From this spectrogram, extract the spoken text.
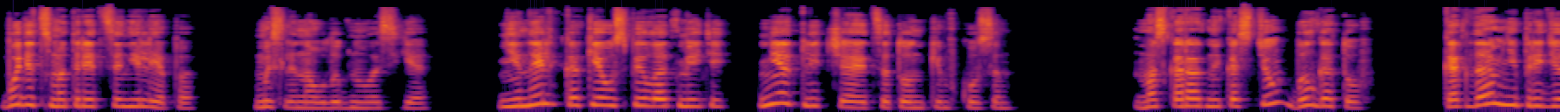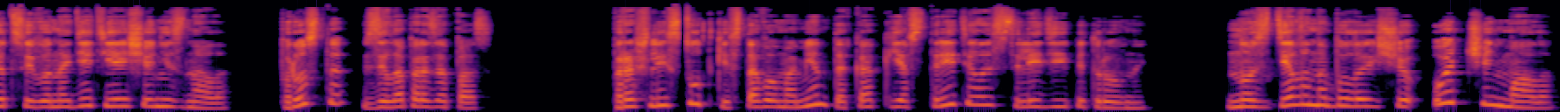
будет смотреться нелепо, мысленно улыбнулась я. Нинель, как я успела отметить, не отличается тонким вкусом. Маскарадный костюм был готов. Когда мне придется его надеть, я еще не знала. Просто взяла про запас. Прошли сутки с того момента, как я встретилась с Лидией Петровной. Но сделано было еще очень мало.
